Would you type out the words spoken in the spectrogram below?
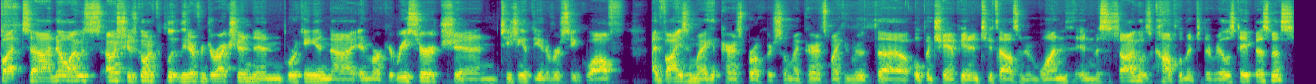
but uh, no, I was I was going a completely different direction and working in uh, in market research and teaching at the University of Guelph, advising my parents' brokers. So my parents, Mike and Ruth, uh, opened Champion in 2001 in Mississauga. It was a complement to the real estate business,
